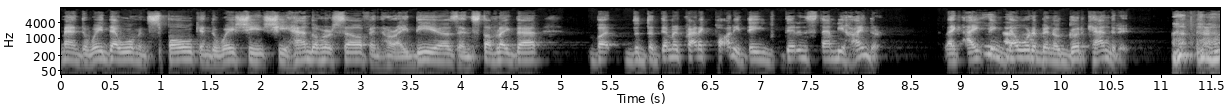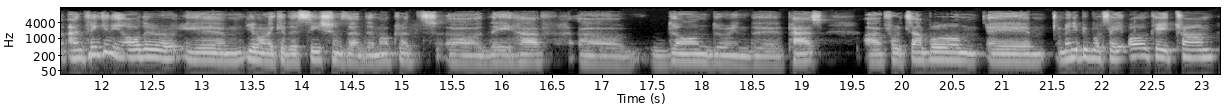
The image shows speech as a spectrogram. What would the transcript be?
man, the way that woman spoke and the way she she handled herself and her ideas and stuff like that. But the, the Democratic Party, they didn't stand behind her. Like I think that would have been a good candidate. I'm thinking in other, um, you know, like decisions that Democrats uh, they have uh, done during the past. Uh, for example, um, many people say, "Okay, Trump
